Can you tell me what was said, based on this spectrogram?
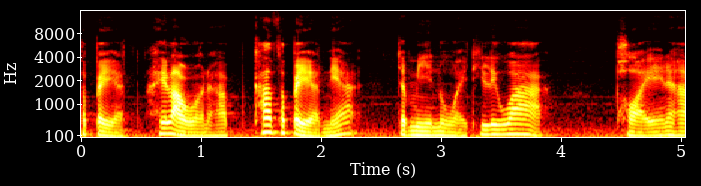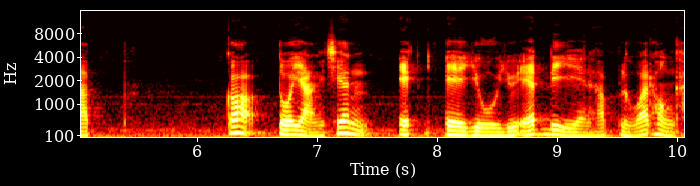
สเปดให้เรานะครับ ค่าสเปดเนี้ยจะมีหน่วยที่เรียกว่า point นะครับ ก็ตัวอย่างเช่น XAU USD นะครับ หรือว่าทองค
